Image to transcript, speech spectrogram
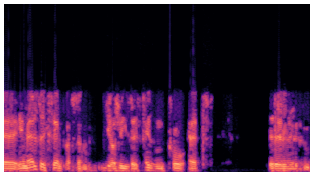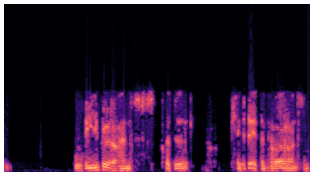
øh, en masse eksempler, som vi også viser i filmen på, at øh, Uribe og hans præsidentkandidat, den højre hånd, som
